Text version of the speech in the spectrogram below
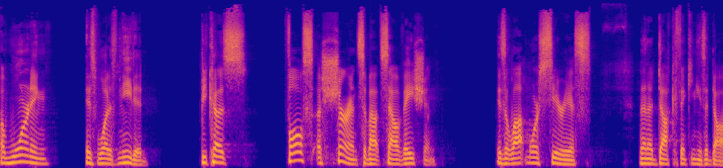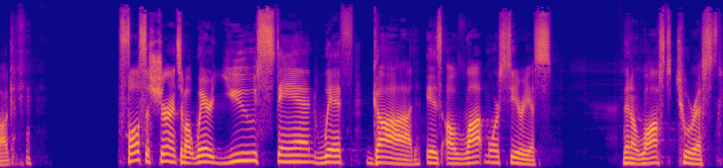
a warning is what is needed because false assurance about salvation is a lot more serious than a duck thinking he's a dog. false assurance about where you stand with God is a lot more serious than a lost tourist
